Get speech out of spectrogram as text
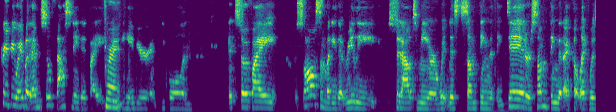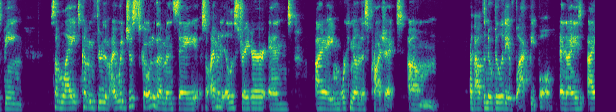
creepy way, but I'm so fascinated by right. behavior and people, and and so if I saw somebody that really stood out to me or witnessed something that they did or something that I felt like was being some light coming through them, I would just go to them and say, "So I'm an illustrator and." I'm working on this project um, about the nobility of Black people, and I, I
